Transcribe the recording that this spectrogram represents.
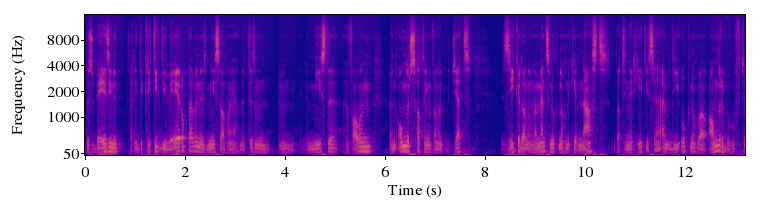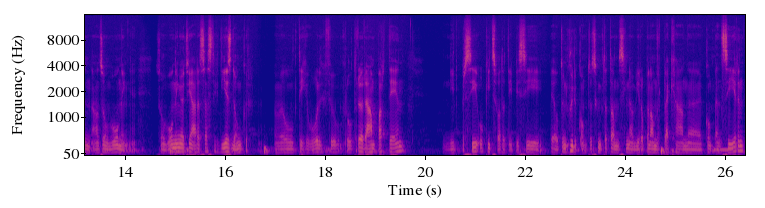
Dus wij zien het, de kritiek die wij erop hebben, is meestal van ja, dit is een, een, in de meeste gevallen een onderschatting van het budget. Zeker dan omdat mensen ook nog een keer naast dat energetische hebben die ook nog wel andere behoeften aan zo'n woning. Zo'n woning uit de jaren 60 die is donker. Dan wil tegenwoordig veel grotere raampartijen. Niet per se ook iets wat het EPC-beeld ten goede komt. Dus je moet dat dan misschien dan weer op een andere plek gaan uh, compenseren.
